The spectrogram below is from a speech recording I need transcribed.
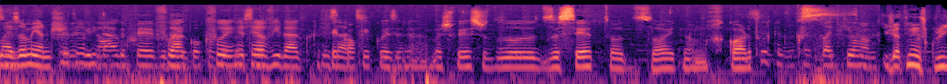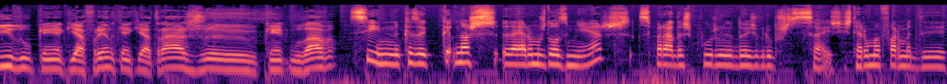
mais ou menos. Até Vidalgo, café, Vidalgo, foi, foi até ao Vidalgo. Café exato. qualquer coisa, mas foi esses de 17 ou 18, não me recordo. Cerca de 18 km. E já tinham escolhido quem é que ia à frente, quem é que ia atrás, eh, quem é que mudava? Sim, quer dizer, nós éramos 12 mulheres, separadas por dois grupos de seis. Isto era uma forma de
